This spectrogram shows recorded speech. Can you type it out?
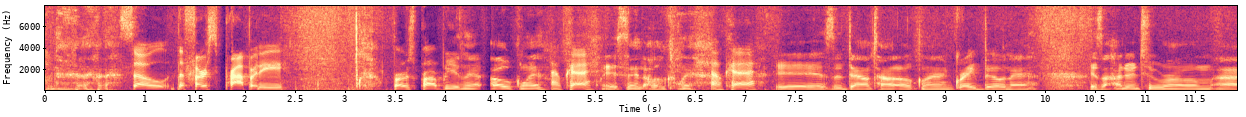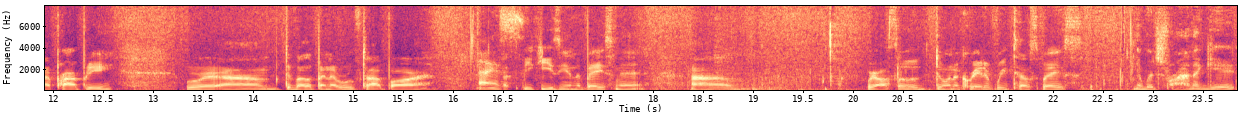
So the first property. First property is in Oakland. Okay. It's in Oakland. Okay. Yeah, it's downtown Oakland. Great building. It's a 102 room uh, property. We're um, developing a rooftop bar, a speakeasy in the basement. Um, we're also doing a creative retail space, and we're trying to get.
